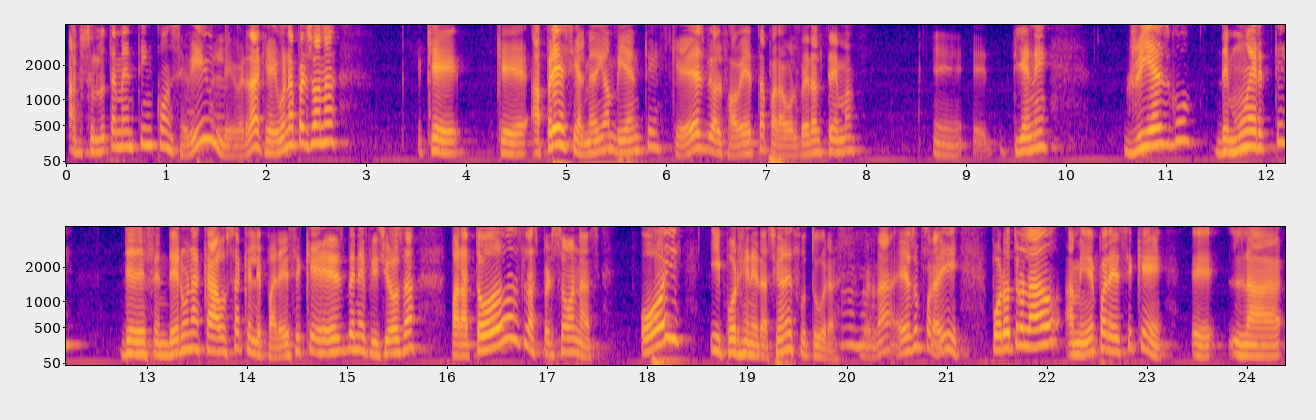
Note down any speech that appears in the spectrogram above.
absolutamente inconcebible, ¿verdad? Que una persona que, aprecia el medio ambiente, que es bioalfabeta, para volver al tema, eh, tiene riesgo de muerte de defender una causa que le parece que es beneficiosa para todas las personas hoy y por generaciones futuras, ¿verdad? Eso por ahí. Por otro lado, a mí me parece que eh, la,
